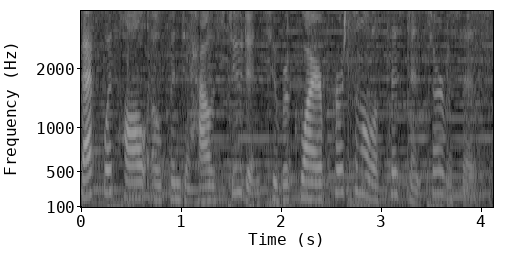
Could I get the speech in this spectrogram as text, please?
Beckwith Hall opened to house students who require personal assistance services.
